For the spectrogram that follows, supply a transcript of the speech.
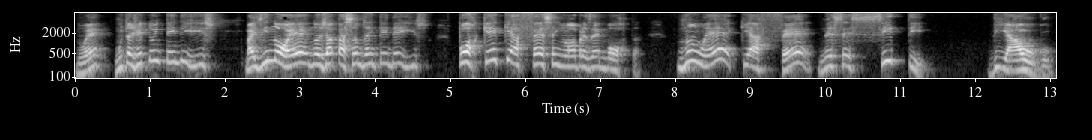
Não é? Muita gente não entende isso. Mas em Noé, nós já passamos a entender isso. Por que, que a fé sem obras é morta? Não é que a fé necessite de algo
